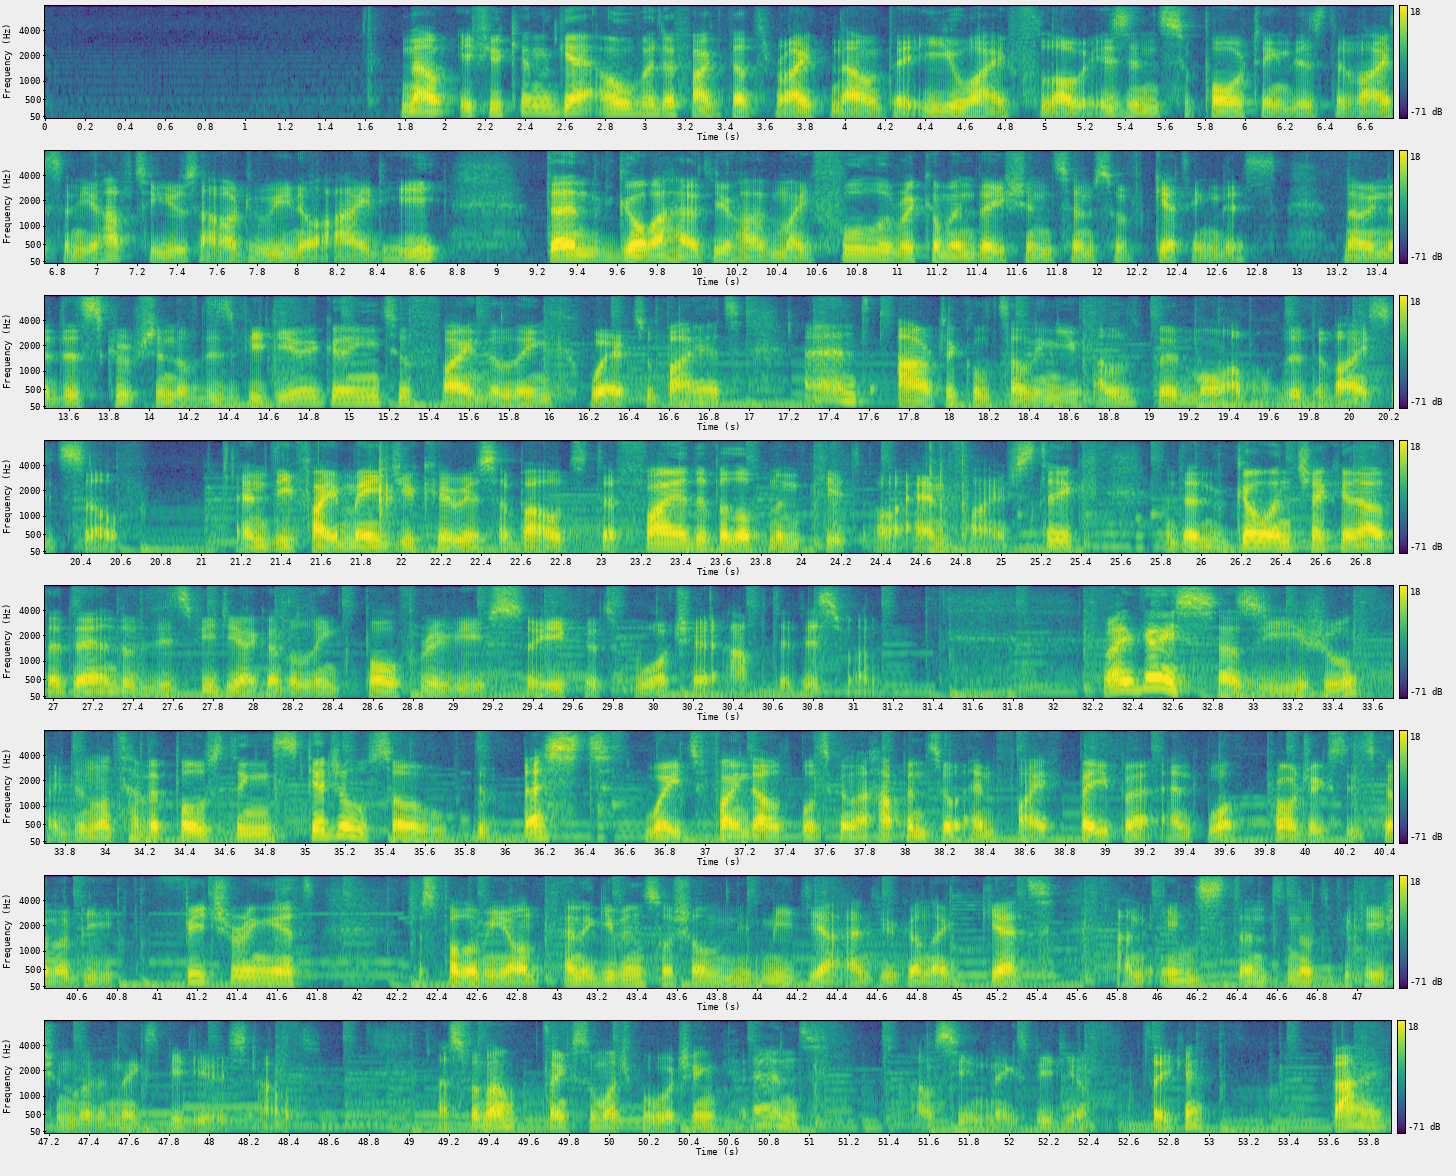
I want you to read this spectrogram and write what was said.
Now, if you can get over the fact that right now the UI flow isn't supporting this device and you have to use Arduino IDE, then go ahead, you have my full recommendation in terms of getting this. Now in the description of this video you're going to find a link where to buy it and article telling you a little bit more about the device itself. And if I made you curious about the Fire Development Kit or M5 Stick, then go and check it out at the end of this video. I got a link both reviews so you could watch it after this one. Right guys, as usual, I do not have a posting schedule, so the best way to find out what's gonna happen to M5 paper and what projects it's gonna be featuring it, just follow me on any given social media and you're gonna get an instant notification when the next video is out. As for now, thanks so much for watching and I'll see you in the next video. Take care. Bye.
